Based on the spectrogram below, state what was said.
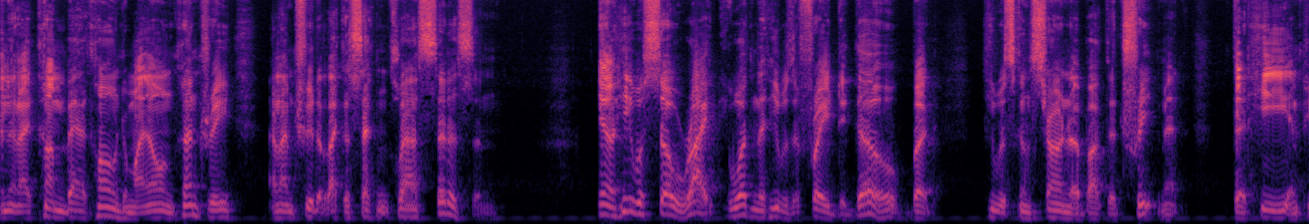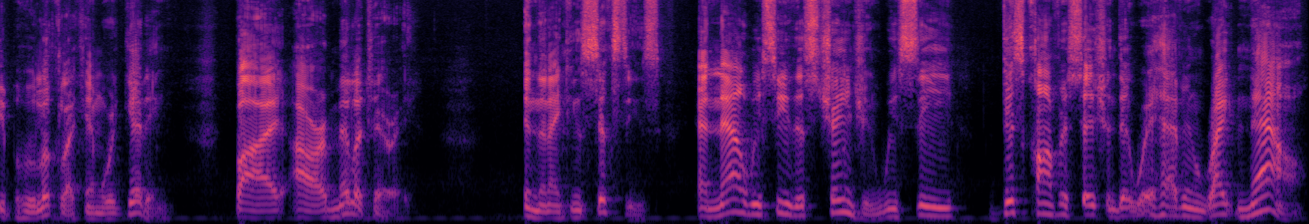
And then I come back home to my own country and I'm treated like a second class citizen. You know, he was so right. It wasn't that he was afraid to go, but he was concerned about the treatment that he and people who looked like him were getting by our military in the 1960s. And now we see this changing. We see this conversation that we're having right now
